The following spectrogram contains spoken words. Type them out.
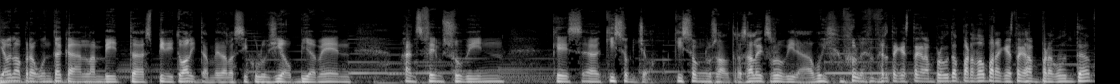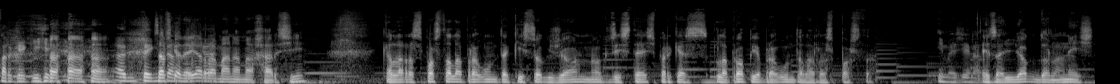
Hi ha una pregunta que en l'àmbit espiritual i també de la psicologia, òbviament, ens fem sovint, que és uh, qui sóc jo? Qui som nosaltres? Àlex Rovira, avui volem fer-te aquesta gran pregunta. Perdó per aquesta gran pregunta, perquè aquí entenc... Saps que deia que... Ramana Maharshi? Que la resposta a la pregunta qui sóc jo no existeix perquè és la pròpia pregunta la resposta. Imagina't. És el lloc d'on neix.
